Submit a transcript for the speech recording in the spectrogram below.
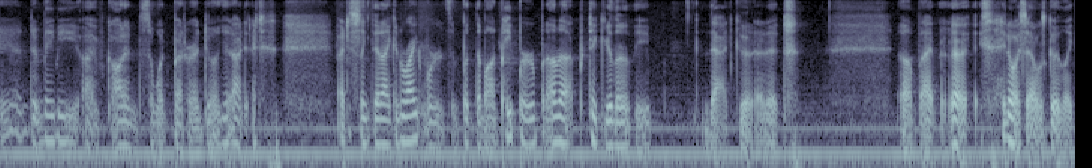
and maybe I've gotten somewhat better at doing it. I, I just think that I can write words and put them on paper, but I'm not particularly that good at it. Um, I, uh, I know I said I was good like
